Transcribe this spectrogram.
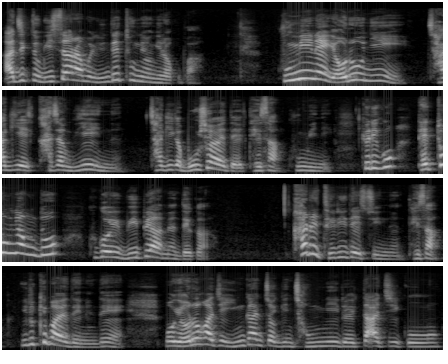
아직도 윗사람을 윤 대통령이라고 봐. 국민의 여론이 자기의 가장 위에 있는 자기가 모셔야 될 대상 국민이. 그리고 대통령도 그거에 위배하면 내가 칼을 들이댈 수 있는 대상 이렇게 봐야 되는데 뭐 여러 가지 인간적인 정리를 따지고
